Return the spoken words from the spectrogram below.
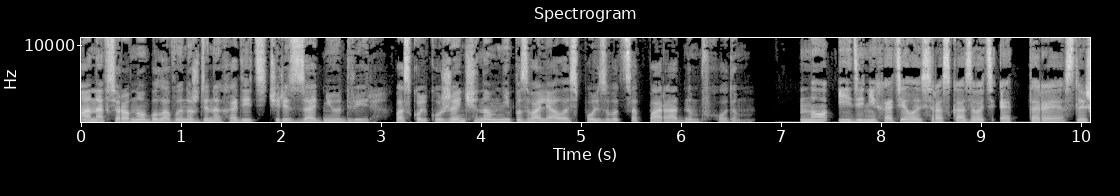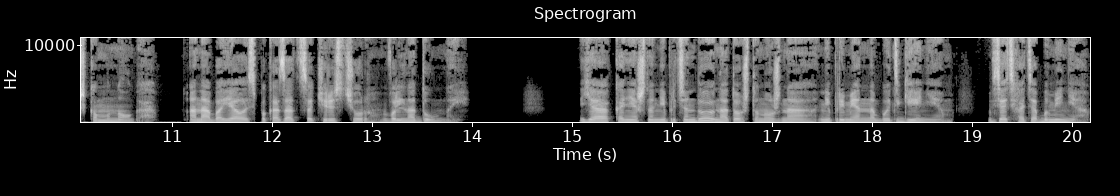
она все равно была вынуждена ходить через заднюю дверь, поскольку женщинам не позволялось пользоваться парадным входом. Но Иде не хотелось рассказывать Эттере слишком много. Она боялась показаться чересчур вольнодумной. Я, конечно, не претендую на то, что нужно непременно быть гением. Взять хотя бы меня.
